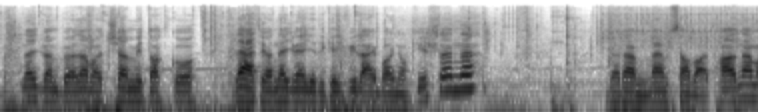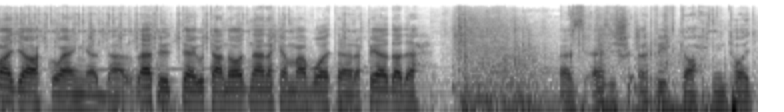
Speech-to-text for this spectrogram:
most 40-ből nem ad semmit, akkor lehet, hogy a 41 egy világbajnok is lenne. De nem, nem szabad. Ha nem adja, akkor engedd el. Lehet, hogy tényleg utána adná, nekem már volt erre példa, de ez, ez is ritka, mint hogy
